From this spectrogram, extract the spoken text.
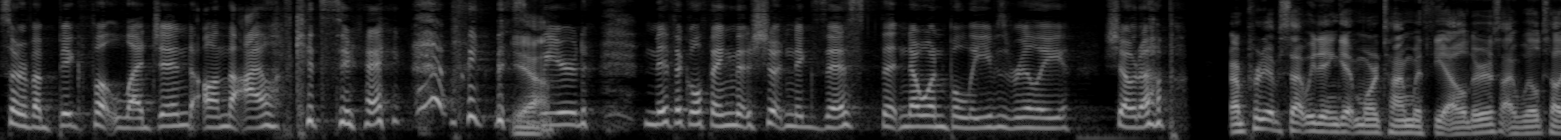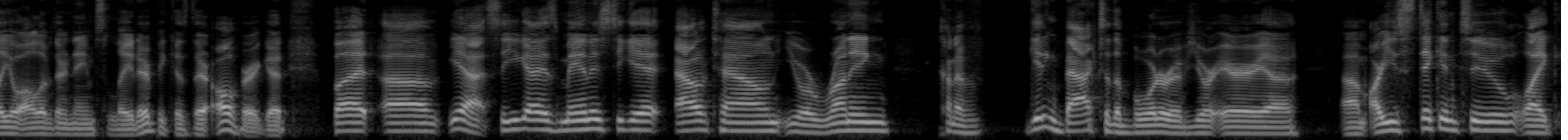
sort of a Bigfoot legend on the Isle of Kitsune. like this Yeah. weird mythical thing that shouldn't exist that no one believes really showed up. I'm pretty upset we didn't get more time with the elders. I will tell you all of their names later because they're all very good. But um, yeah, so you guys managed to get out of town. You were running, kind of getting back to the border of your area. Um, are you sticking to like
